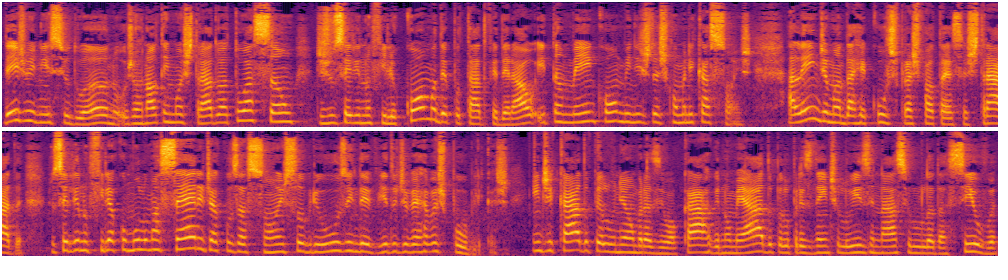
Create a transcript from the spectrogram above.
Desde o início do ano, o jornal tem mostrado a atuação de Juscelino Filho como deputado federal e também como ministro das Comunicações. Além de mandar recursos para asfaltar essa estrada, Juscelino Filho acumula uma série de acusações sobre o uso indevido de verbas públicas. Indicado pela União Brasil ao cargo e nomeado pelo presidente Luiz Inácio Lula da Silva,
